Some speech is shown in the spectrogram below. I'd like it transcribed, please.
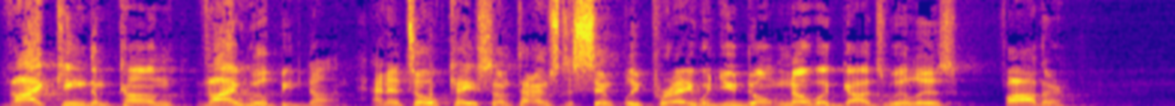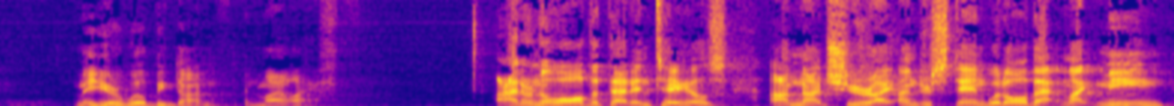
Thy kingdom come, Thy will be done. And it's okay sometimes to simply pray when you don't know what God's will is Father, May your will be done in my life. I don't know all that that entails. I'm not sure I understand what all that might mean.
